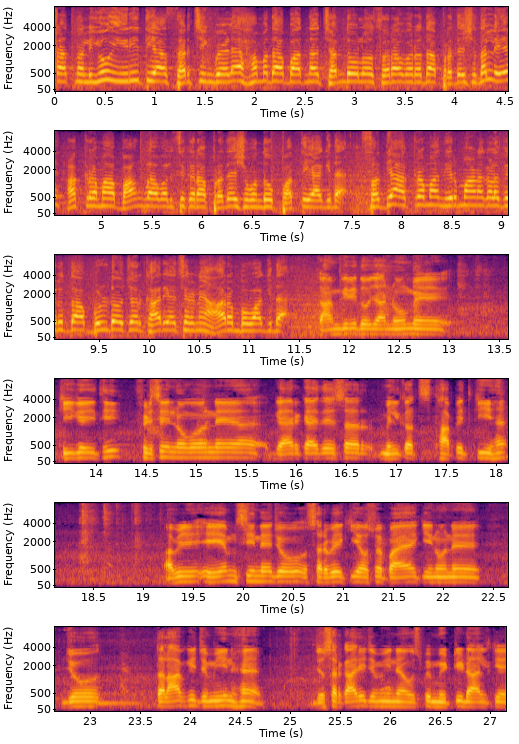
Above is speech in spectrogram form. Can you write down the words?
ಗುಜರಾತ್ನಲ್ಲಿಯೂ ಈ ರೀತಿಯ ಸರ್ಚಿಂಗ್ ವೇಳೆ ಅಹಮದಾಬಾದ್ನ ಚಂದೋಲೋ ಸರೋವರದ ಪ್ರದೇಶದಲ್ಲಿ ಅಕ್ರಮ ಬಾಂಗ್ಲಾ ವಲಸಿಗರ ಪ್ರದೇಶವೊಂದು ಪತ್ತೆಯಾಗಿದೆ ಸದ್ಯ ಅಕ್ರಮ ನಿರ್ಮಾಣಗಳ ವಿರುದ್ಧ ಬುಲ್ಡೋಜರ್ ಕಾರ್ಯಾಚರಣೆ ಆರಂಭವಾಗಿದೆ कामगिरी 2009 में की गई थी फिर से इन लोगों ने गैर कायदेसर मिलकत स्थापित की है अभी एएमसी ने जो सर्वे किया उसमें पाया है कि इन्होंने जो तालाब की ज़मीन है जो सरकारी ज़मीन है उस पर मिट्टी डाल के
